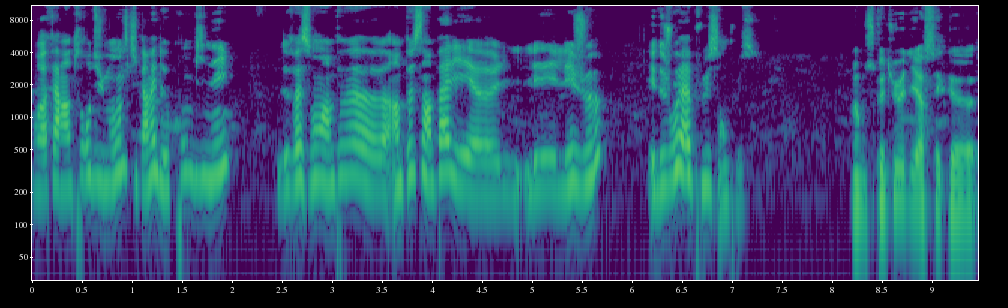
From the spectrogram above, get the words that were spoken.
On va faire un tour du monde qui permet de combiner de façon un peu euh, un peu sympa les, euh, les les jeux et de jouer à plus en plus. Donc, ce que tu veux dire, c'est que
